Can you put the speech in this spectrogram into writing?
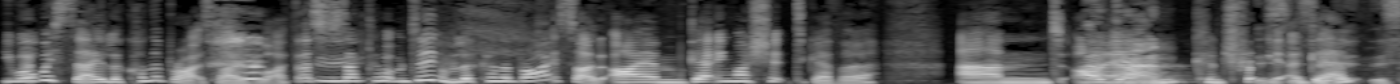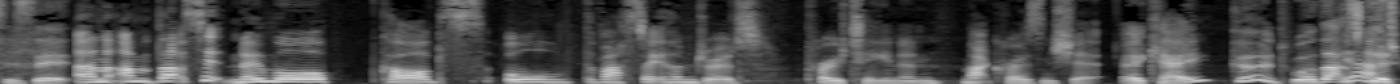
you always say, look on the bright side of life. That's exactly what I'm doing. I'm looking on the bright side. I am getting my shit together, and I am Again. contr- This yeah, again. it. This is it. And um, that's it. No more carbs. All the Fast 800 protein and macros and shit. Okay, good. Well, that's Yeah. good.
